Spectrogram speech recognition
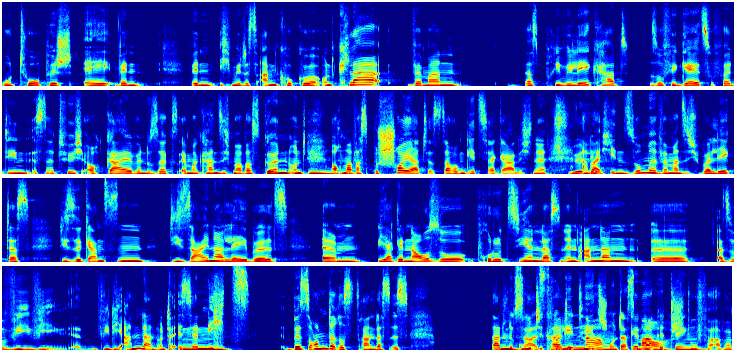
utopisch, ey, wenn, wenn ich mir das angucke. Und klar, wenn man das Privileg hat, so viel Geld zu verdienen, ist natürlich auch geil, wenn du sagst, ey, man kann sich mal was gönnen und Mhm. auch mal was Bescheuertes. Darum geht's ja gar nicht, ne? Natürlich. Aber in Summe, wenn man sich überlegt, dass diese ganzen Designer-Labels ähm, ja genauso produzieren lassen in anderen, äh, also wie, wie, wie die anderen. Und da ist ja Mhm. nichts Besonderes dran. Das ist dann Du eine gute zahlst halt den Qualität. Namen und das genau, Marketing. Stufe, aber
